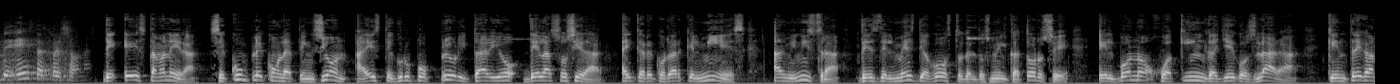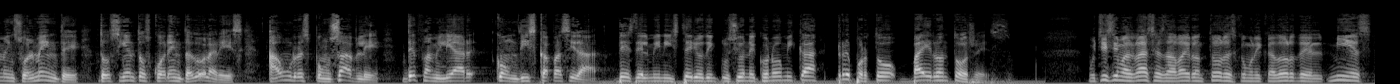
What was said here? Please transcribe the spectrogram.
de estas personas. De esta manera se cumple con la atención a este grupo prioritario de la sociedad. Hay que recordar que el MIES administra desde el mes de agosto del 2014 el bono Joaquín Gallegos Lara, que entrega mensualmente 240 dólares a un responsable de familiar con discapacidad. Desde el Ministerio de Inclusión Económica reportó Byron Torres. Muchísimas gracias a Byron Torres, comunicador del MIES,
